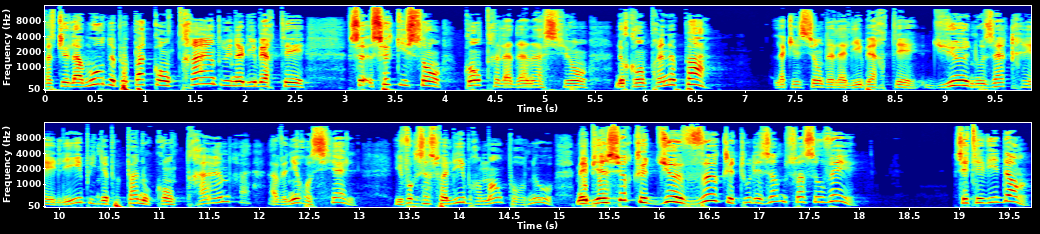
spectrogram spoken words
Parce que l'amour ne peut pas contraindre une liberté. Ceux, qui sont contre la damnation ne comprennent pas la question de la liberté. Dieu nous a créés libres, il ne peut pas nous contraindre à venir au ciel. Il faut que ce soit librement pour nous. Mais bien sûr que Dieu veut que tous les hommes soient sauvés. C'est évident.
